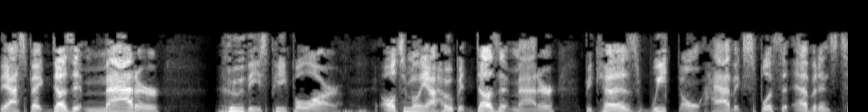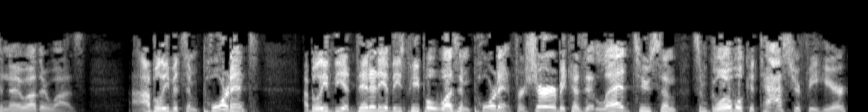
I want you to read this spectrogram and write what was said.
the aspect, does it matter who these people are? Ultimately, I hope it doesn't matter because we don't have explicit evidence to know otherwise. I believe it's important. I believe the identity of these people was important for sure because it led to some, some global catastrophe here.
